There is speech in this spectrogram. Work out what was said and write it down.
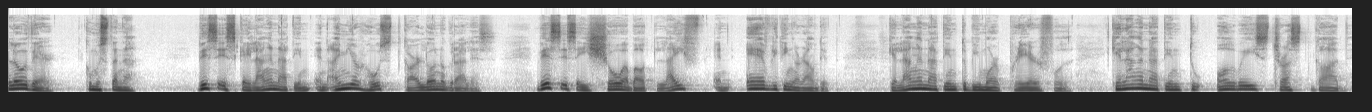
Hello there, kumusta na? This is Kailangan Natin and I'm your host, Carlo Nograles. This is a show about life and everything around it. Kailangan natin to be more prayerful. Kailangan natin to always trust God.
